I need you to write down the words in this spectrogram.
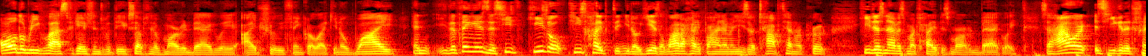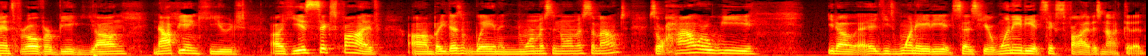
all the reclassifications, with the exception of Marvin Bagley, I truly think are like, you know, why? And the thing is, is he's he's he's hyped. You know, he has a lot of hype behind him, and he's a top ten recruit. He doesn't have as much hype as Marvin Bagley. So how are, is he going to transfer over, being young, not being huge? Uh, he is six five, um, but he doesn't weigh an enormous, enormous amount. So how are we? you know, uh, he's 180. It says here 180 at 6'5 is not going to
